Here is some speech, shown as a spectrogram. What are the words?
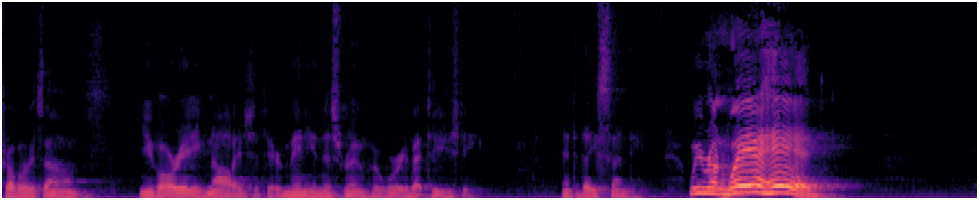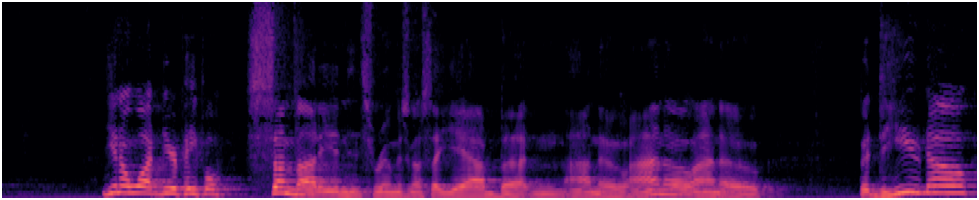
trouble of its own. You've already acknowledged that there are many in this room who are worried about Tuesday. And today's Sunday. We run way ahead. You know what, dear people? Somebody in this room is going to say, Yeah, but, I know, I know, I know. But do you know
